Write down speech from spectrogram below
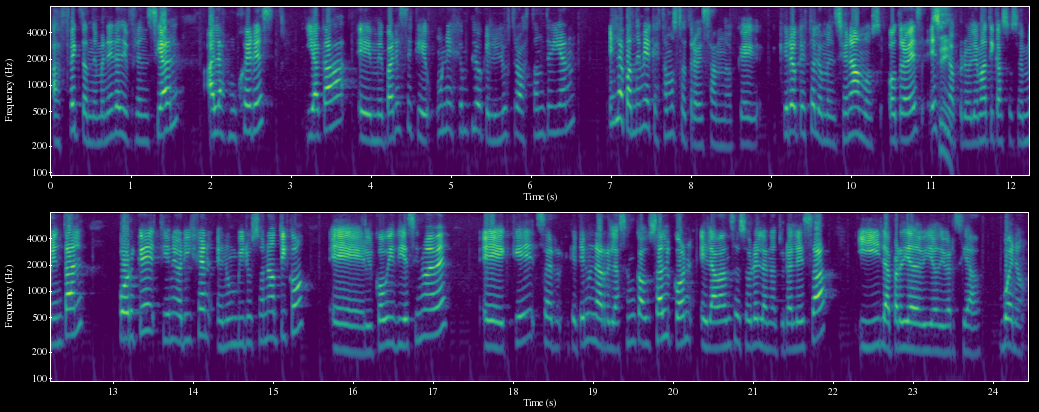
afectan de manera diferencial a las mujeres. Y acá eh, me parece que un ejemplo que lo ilustra bastante bien es la pandemia que estamos atravesando, que creo que esto lo mencionamos otra vez, es una problemática socioambiental porque tiene origen en un virus zoonótico, eh, el COVID-19, eh, que, tiene una relación causal con el avance sobre la naturaleza y la pérdida de biodiversidad. Bueno,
